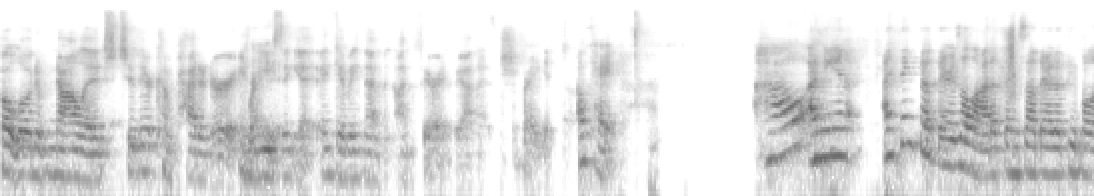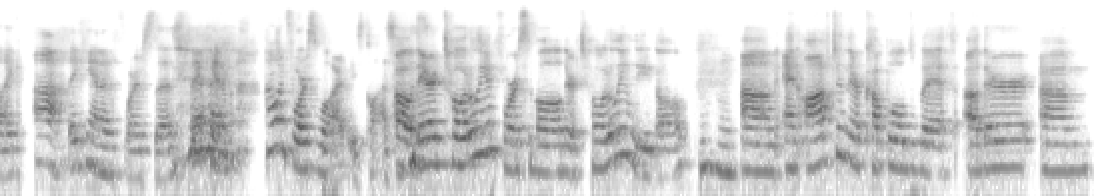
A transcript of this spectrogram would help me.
boatload of knowledge to their competitor and right. using it and giving them an unfair advantage. Right. Okay. How, I mean, I think that there's a lot of things out there that people like, ah, they can't enforce this. They can't. How enforceable are these clauses? Oh, they're totally enforceable. They're totally legal. Mm-hmm. Um, and often they're coupled with other um,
